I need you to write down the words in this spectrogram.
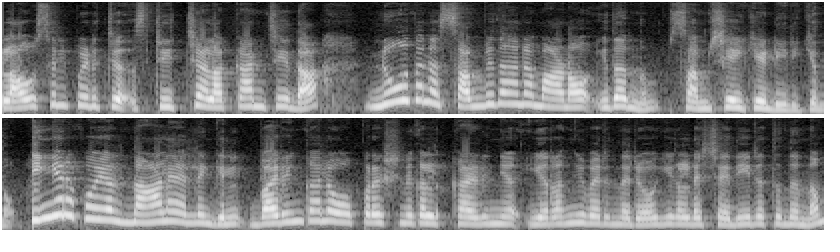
ഗ്ലൗസിൽ പിടിച്ച് സ്റ്റിച്ച് ഇളക്കാൻ ചെയ്ത നൂതന സംവിധാനമാണോ ഇതെന്നും സംശയിക്കേണ്ടിയിരിക്കുന്നു. ഇങ്ങനെ പോയാൽ നാളെ അല്ലെങ്കിൽ വരുംകാല ഓപ്പറേഷനുകൾ കഴിഞ്ഞ് ഇറങ്ങി വരുന്ന രോഗികളുടെ ശരീരത്തു നിന്നും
